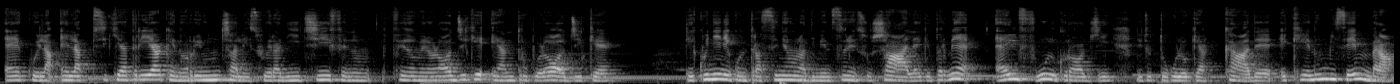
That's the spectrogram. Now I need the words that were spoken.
è, quella, è la psichiatria che non rinuncia alle sue radici fenomenologiche e antropologiche, che quindi ne contrassegnano una dimensione sociale, che per me è il fulcro oggi di tutto quello che accade e che non mi sembra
